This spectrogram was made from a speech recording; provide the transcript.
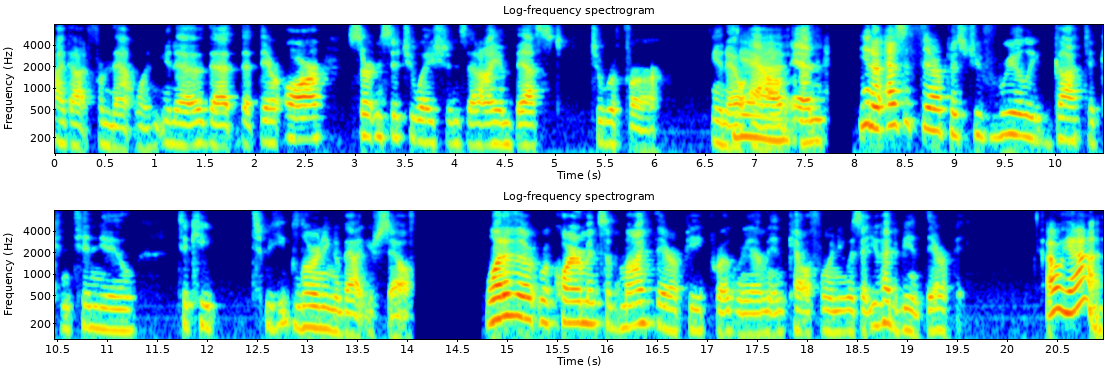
I got from that one. You know that that there are certain situations that I am best to refer, you know, yeah. out. And you know, as a therapist, you've really got to continue to keep to keep learning about yourself. One of the requirements of my therapy program in California was that you had to be in therapy. Oh yeah.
